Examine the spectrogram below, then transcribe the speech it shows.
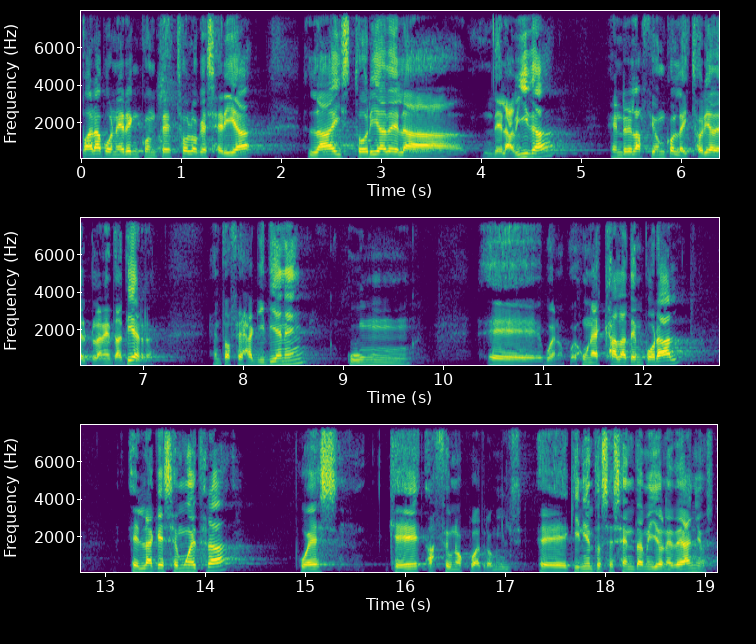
para poner en contexto lo que sería la historia de la, vida en relación con la historia del planeta Tierra. Entonces aquí tienen eh, pues una escala temporal en la que se muestra pues, que hace unos 4.560 eh, millones de años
